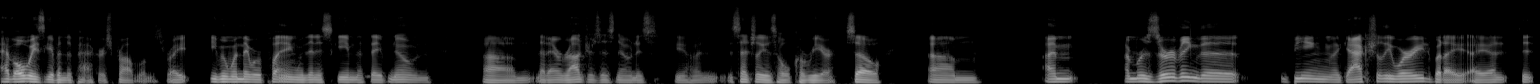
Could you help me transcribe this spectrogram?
have always given the Packers problems, right? Even when they were playing within a scheme that they've known, um, that Aaron Rodgers has known is, you know, essentially his whole career. So, um, I'm I'm reserving the being like actually worried, but I I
